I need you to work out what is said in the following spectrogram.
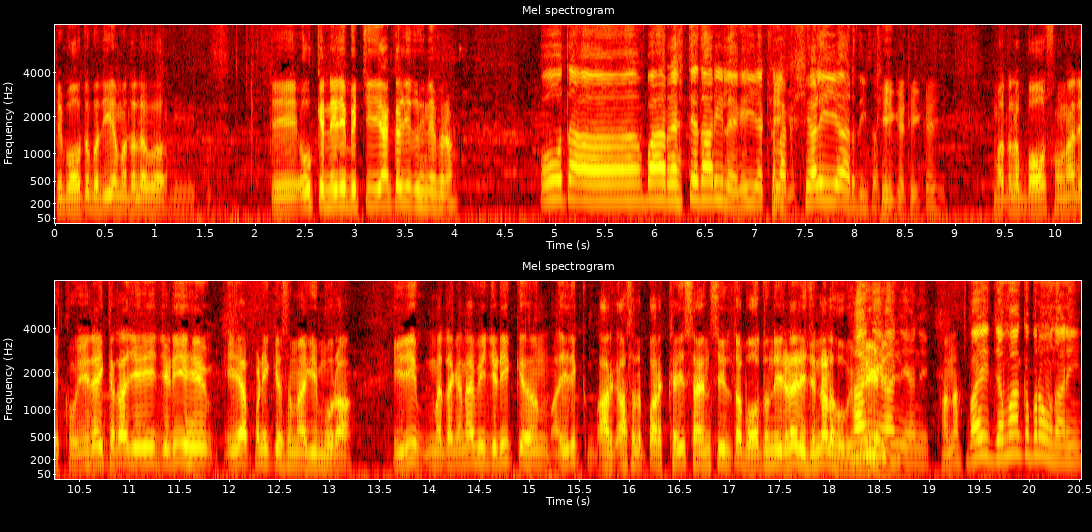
ਤੇ ਬਹੁਤ ਵਧੀਆ ਮਤਲਬ। ਤੇ ਉਹ ਕਿੰਨੇ ਦੇ ਵਿੱਚ ਜੀ ਅੰਕਲ ਜੀ ਤੁਸੀਂ ਨੇ ਫਿਰ? ਉਹ ਤਾਂ ਬਾਹਰ ਰਿਸ਼ਤੇਦਾਰੀ ਲੈ ਗਈ 1 ਠੀਕ ਲੱਖ ਹੈ। 46 ਹਜ਼ਾਰ ਦੀ ਸਰ। ਠੀਕ ਹੈ ਠੀਕ ਹੈ ਜੀ। ਮਤਲਬ ਬਹੁਤ ਸੋਹਣਾ ਦੇਖੋ। ਇਹਦਾ ਇੱਕ ਤਾਂ ਜਿਹੜੀ ਜਿਹੜੀ ਇਹ ਇਹ ਆਪਣੀ ਕਿਸਮ ਹੈਗੀ ਮੋਰਾ ਇਹਦੀ ਮੈਂ ਤਾਂ ਕਹਿੰਦਾ ਵੀ ਜਿਹੜੀ ਇਹਦੀ ਅਰ- ਅਸਲ ਪਰਖ ਹੈ ਜੀ ਸਹਿਨਸ਼ੀਲਤਾ ਬਹੁਤ ਹੁੰਦੀ ਜਿਹੜਾ origignal ਹੋਵੇ ਹਾਂਜੀ ਬਰੀਡ ਹਾਂਜੀ ਹਾਂਜੀ। ਹਨਾ? ਬਾਈ ਜਮਾ ਘਬਰਾਉਂਦਾ ਨਹੀਂ।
